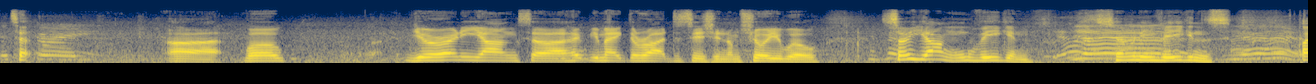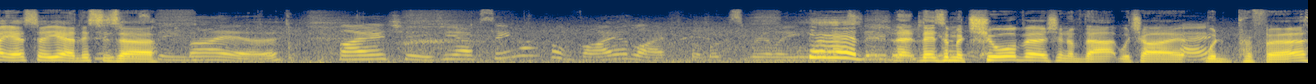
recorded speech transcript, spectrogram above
It's Ta- good. All right. Well, you're only young, so I hope you make the right decision. I'm sure you will. So young, all vegan. Yeah. So many vegans. Yeah. Oh yeah. So yeah, this is uh, Bio. Bio cheese. Yeah, I've seen one called Bio Life that looks really yeah. th- There's a mature version of that which I Okay. would prefer.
